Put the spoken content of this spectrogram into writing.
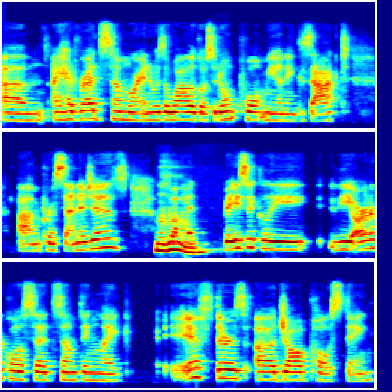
um, I had read somewhere, and it was a while ago, so don't quote me on exact um, percentages, mm-hmm. but basically, the article said something like if there's a job posting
